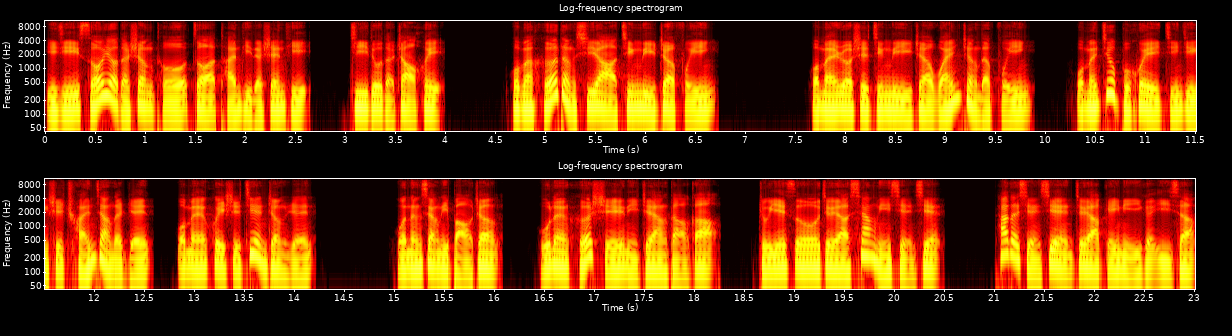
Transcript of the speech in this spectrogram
以及所有的圣徒做团体的身体，基督的召会。我们何等需要经历这福音！我们若是经历这完整的福音，我们就不会仅仅是传讲的人，我们会是见证人。我能向你保证，无论何时你这样祷告，主耶稣就要向你显现，他的显现就要给你一个意象，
